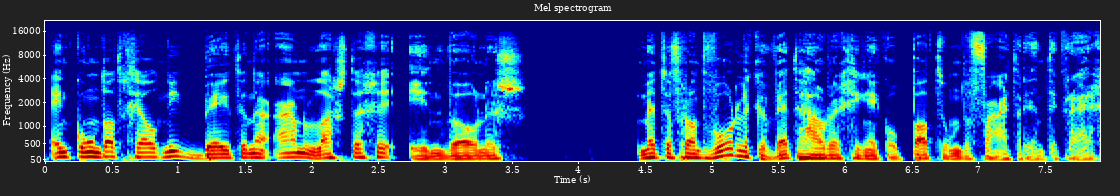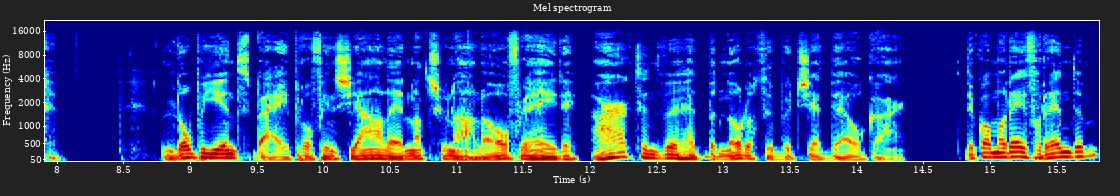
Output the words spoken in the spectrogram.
en kon dat geld niet beter naar armlastige inwoners. Met de verantwoordelijke wethouder ging ik op pad om de vaart erin te krijgen. Lobbyend bij provinciale en nationale overheden harkten we het benodigde budget bij elkaar. Er kwam een referendum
